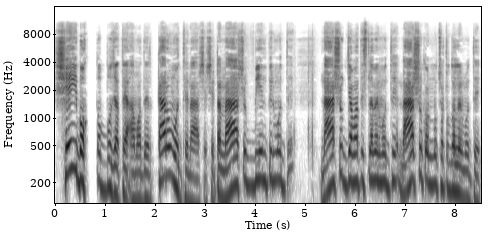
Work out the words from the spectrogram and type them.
সেই বক্তব্য যাতে আমাদের কারও মধ্যে না আসে, সেটা না আসুক বিএনপির মধ্যে না আসুক জামাত ইসলামের মধ্যে, না আসুক অন্য ছোট দলের মধ্যে।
